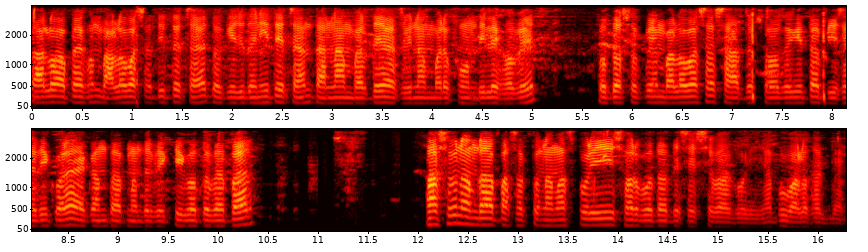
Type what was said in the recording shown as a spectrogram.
আলো আপু এখন ভালোবাসা দিতে চায় তো কে যদি নিতে চান তার নাম্বার দেওয়া আছে ওই নাম্বারে ফোন দিলে হবে। তো দর্শক প্রেম, ভালোবাসা, সাহায্য, সহযোগিতা বিয়ে করা একান্ত আপনাদের ব্যক্তিগত ব্যাপার। আসুন আমরা পাঁচক্ত নামাজ পড়ি, সর্বদা দেশের সেবা করি। আপু, ভালো থাকবেন।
